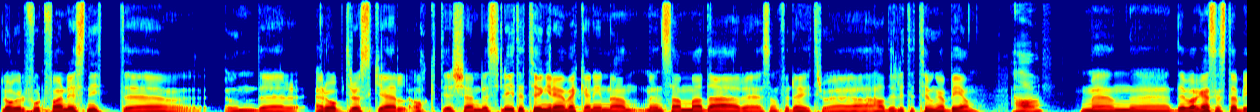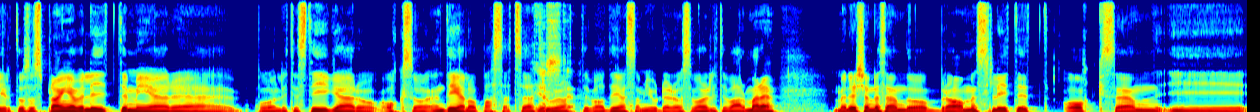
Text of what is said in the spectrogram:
Låg väl fortfarande i snitt eh, under aerob tröskel och det kändes lite tyngre än veckan innan. Men samma där eh, som för dig tror jag, jag hade lite tunga ben. Ja, Men eh, det var ganska stabilt och så sprang jag väl lite mer eh, på lite stigar och också en del av passet. Så jag Just tror det. att det var det som gjorde det och så var det lite varmare. Men det kändes ändå bra men slitigt och sen i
